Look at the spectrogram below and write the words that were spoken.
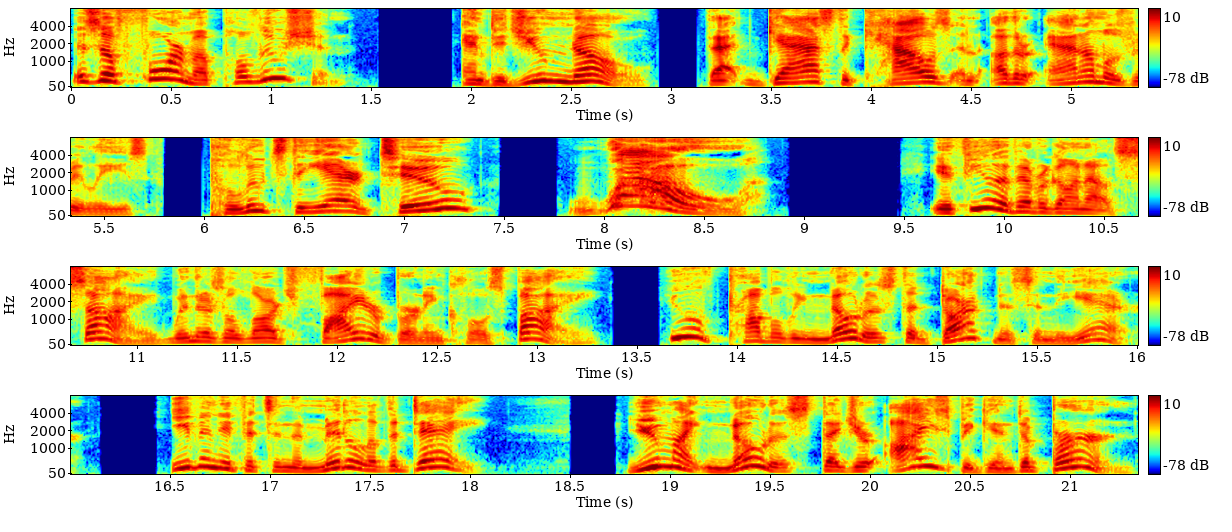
is a form of pollution. And did you know that gas the cows and other animals release pollutes the air too? Wow! If you have ever gone outside when there's a large fire burning close by, you have probably noticed the darkness in the air, even if it's in the middle of the day. You might notice that your eyes begin to burn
